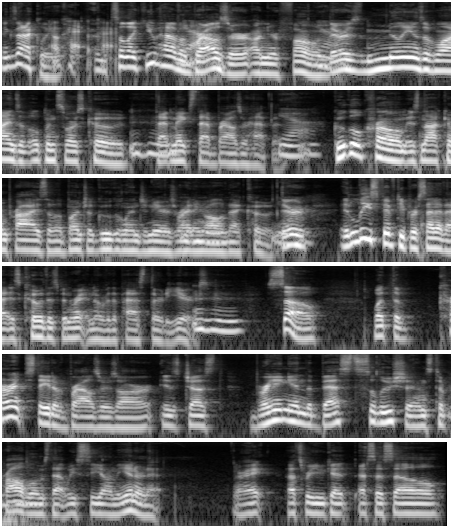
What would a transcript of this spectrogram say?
Exactly. Okay, okay. So like you have a Yeah. browser on your phone. Yeah. Mm-hmm. There's millions of lines of open source code that makes that browser happen. Yeah. Google Chrome is not comprised of a bunch of Google engineers writing all of that code. There at least 50% of that is code that's been written over the past 30 years. So, what the current state of browsers are is just bringing in the best solutions to problems that we see on the internet. All right? That's where you get SSL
